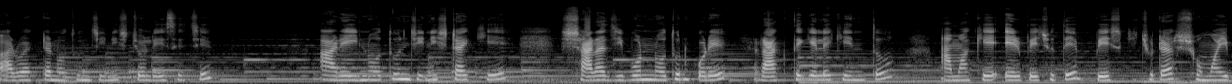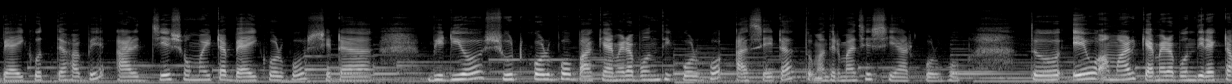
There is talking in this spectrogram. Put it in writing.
আরও একটা নতুন জিনিস চলে এসেছে। আর এই নতুন জিনিসটাকে সারা জীবন নতুন করে রাখতে গেলে কিন্তু আমাকে এর পেছুতে বেশ কিছুটা সময় ব্যয় করতে হবে। আর যে সময়টা ব্যয় করব সেটা ভিডিও শ্যুট করব বা ক্যামেরা বন্দি করব আর সেটা তোমাদের মাঝে শেয়ার করব। তো এও আমার ক্যামেরা বন্দির একটা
